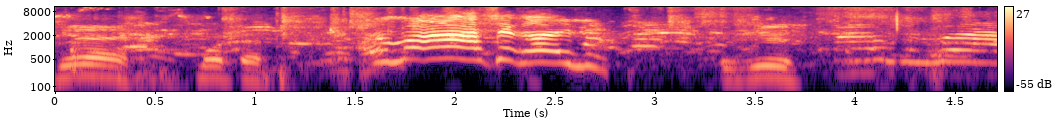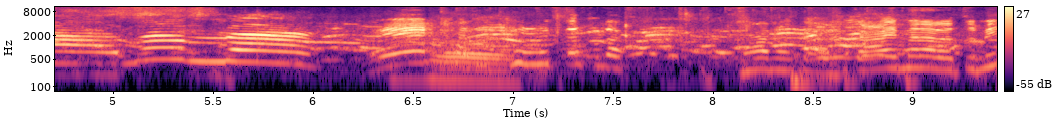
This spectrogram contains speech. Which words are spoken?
हे मोटर तुझी काय? म्हणाला तुम्ही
